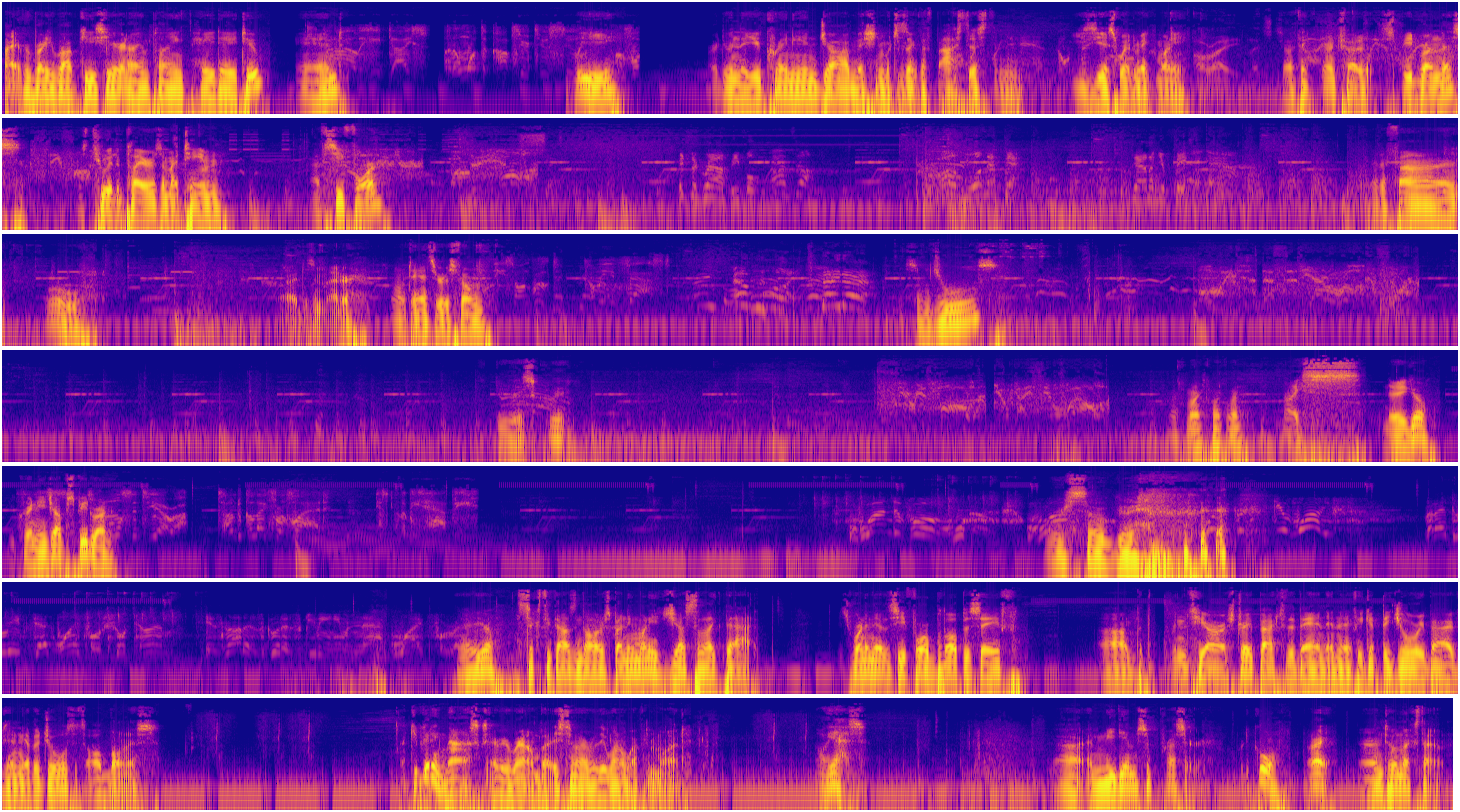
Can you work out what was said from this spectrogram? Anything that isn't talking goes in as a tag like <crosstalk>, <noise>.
Hi everybody, Rob Keyes here, and I am playing Payday 2, and we are doing the Ukrainian job mission, which is like the fastest and easiest way to make money. So I think we're going to try to speed run this. There's two of the players on my team have C4. Hit the ground, people. Hands up. All you on that deck. Down on your face. Gotta find... Whoa. Alright, doesn't matter. I don't have to answer his phone. Some jewels. Do this quick. Come on, come on, come on. Nice. There you go. Ukrainian job speed run. Time to collect for Vlad. He's gonna be happy. Wonderful. We're so good. <laughs> There you go. Sixty thousand dollars spending money just like that. Just run in there the C4, blow up the safe, um, but bring the tiara straight back to the van, and then if you get the jewelry bags and the other jewels, it's all bonus. I keep getting masks every round, but this time I really want a weapon mod. Oh yes. Uh, a medium suppressor. Pretty cool. Alright, until next time.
